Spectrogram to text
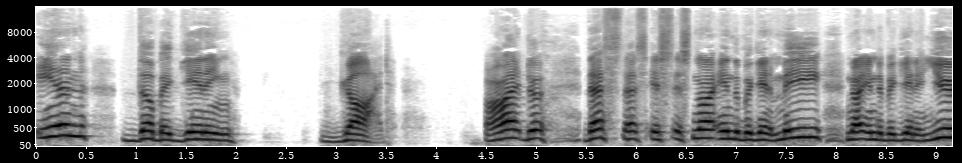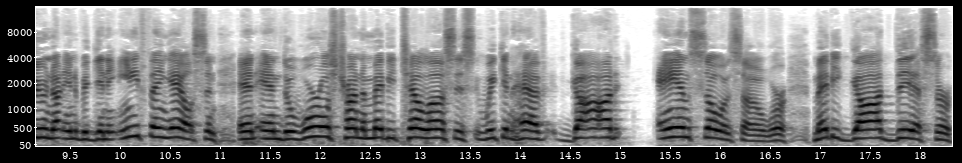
In the beginning, God. All right, that's that's it's it's not in the beginning. Me, not in the beginning. You, not in the beginning. Anything else, and and and the world's trying to maybe tell us is we can have God and so and so, or maybe God this, or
